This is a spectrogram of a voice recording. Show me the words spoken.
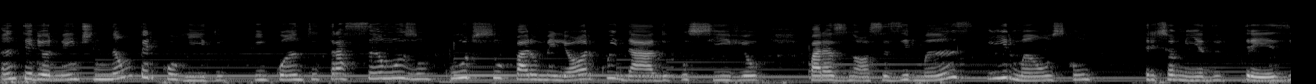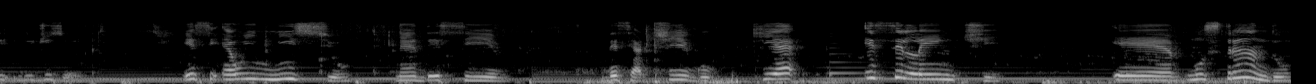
anteriormente não percorrido enquanto traçamos um curso para o melhor cuidado possível para as nossas irmãs e irmãos com trissomia do 13 e do 18. Esse é o início né, desse, desse artigo que é excelente, é, mostrando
